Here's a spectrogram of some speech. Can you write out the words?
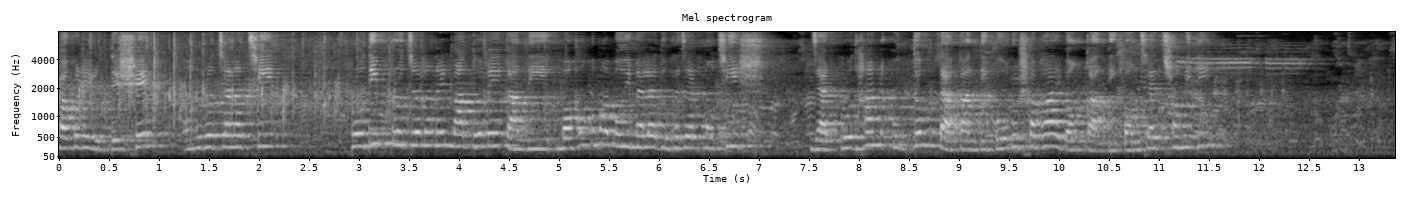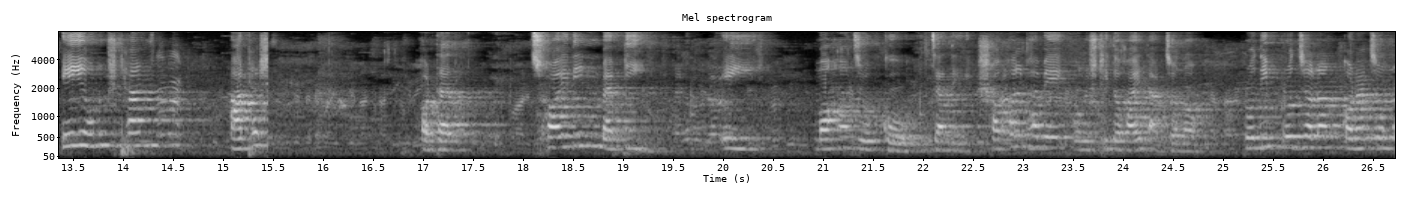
সকলের উদ্দেশ্যে অনুরোধ জানাচ্ছি, প্রদীপ প্রজ্বলনের মাধ্যমে কান্দি মহকুমা বইমেলা দু যার প্রধান উদ্যোক্তা কান্দি পৌরসভা এবং কান্দি পঞ্চায়েত সমিতি। এই অনুষ্ঠান আঠাশ অর্থাৎ ছয় দিন ব্যাপী এই মহাযজ্ঞ যাতে সফলভাবে অনুষ্ঠিত হয় তার জন্য প্রদীপ প্রজ্বলন করার জন্য।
